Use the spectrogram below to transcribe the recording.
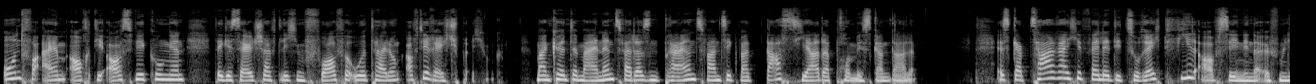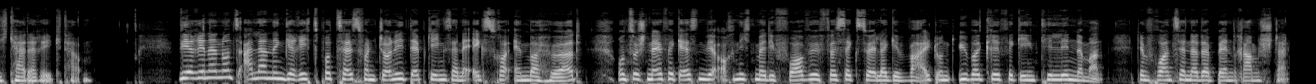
und vor allem auch die Auswirkungen der gesellschaftlichen Vorverurteilung auf die Rechtsprechung. Man könnte meinen, 2023 war das Jahr der Promiskandale. Es gab zahlreiche Fälle, die zu Recht viel Aufsehen in der Öffentlichkeit erregt haben. Wir erinnern uns alle an den Gerichtsprozess von Johnny Depp gegen seine Ex-Frau Amber Heard und so schnell vergessen wir auch nicht mehr die Vorwürfe sexueller Gewalt und Übergriffe gegen Till Lindemann, dem Frontsänger der Band Rammstein,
